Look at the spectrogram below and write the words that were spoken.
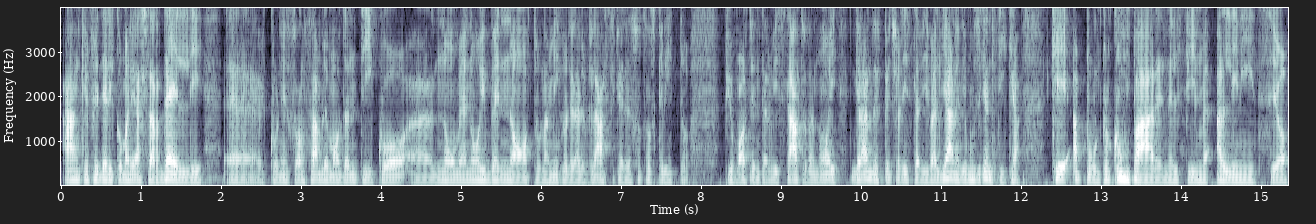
anche Federico Maria Sardelli eh, con il suo ensemble modo antico, eh, nome a noi ben noto, un amico della Radio Classica e del sottoscritto, più volte intervistato da noi, grande specialista vivaldiano di musica antica che appunto compare nel film all'inizio.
